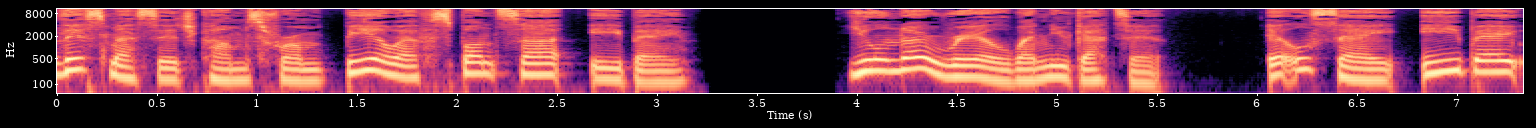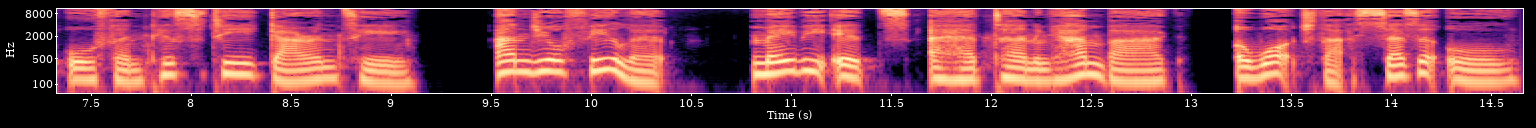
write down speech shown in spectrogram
This message comes from BOF sponsor eBay. You'll know real when you get it. It'll say eBay Authenticity Guarantee. And you'll feel it. Maybe it's a head turning handbag, a watch that says it all,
